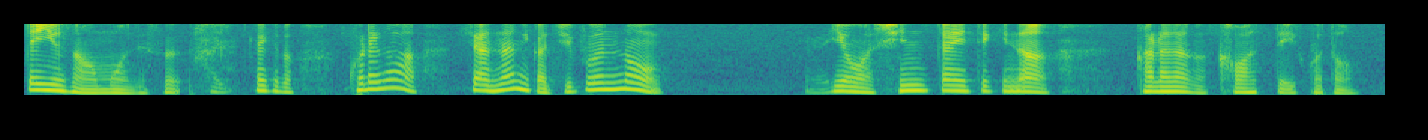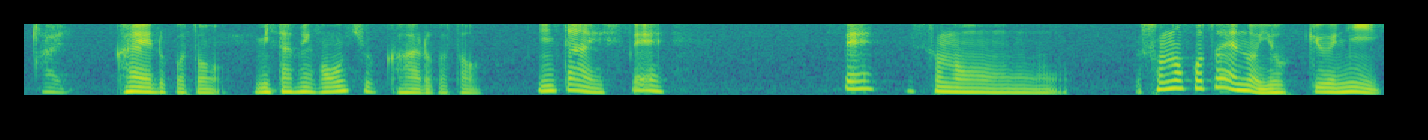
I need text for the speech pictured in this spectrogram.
ていうのは思うんです。はい。だけどこれがじゃあ何か自分の要は身体的な体が変わっていくことはい。変えること見た目が大きく変わることに対してでそのそのことへの欲求に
